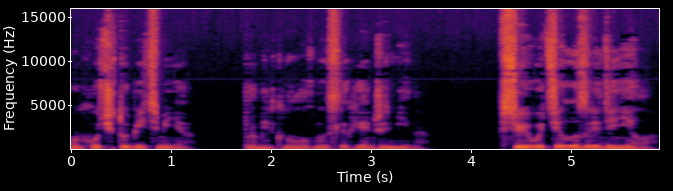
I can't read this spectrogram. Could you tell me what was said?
«Он хочет убить меня?» — промелькнуло в мыслях Янджимина. Все его тело заледенело.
